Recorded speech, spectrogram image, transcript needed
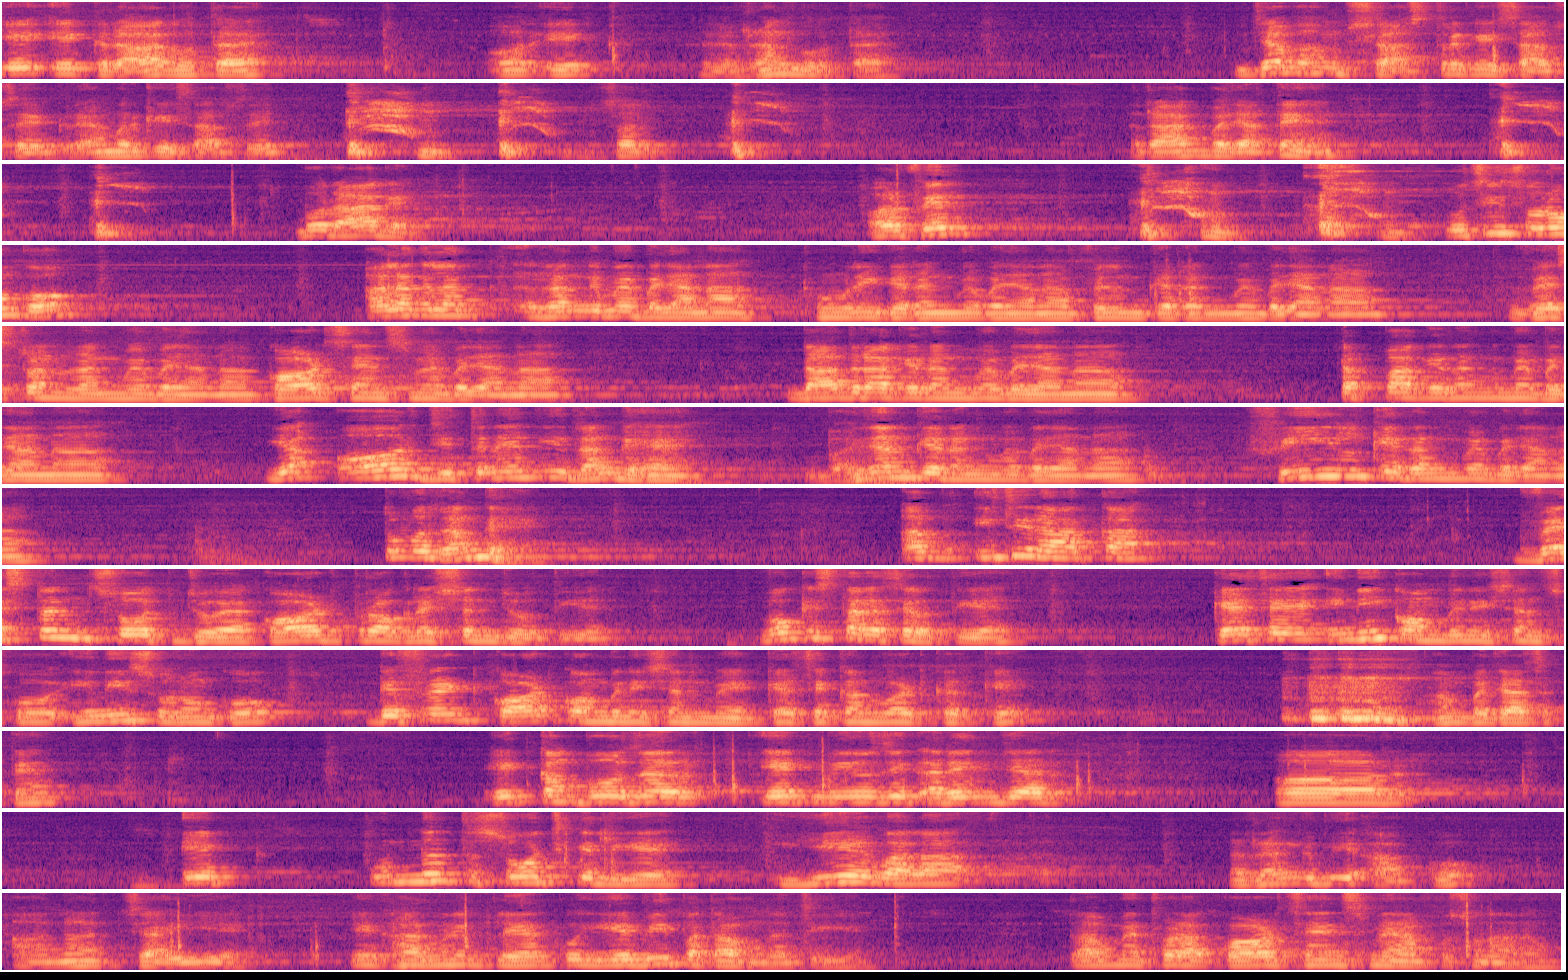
कि एक राग होता है और एक रंग होता है। जब हम शास्त्र के हिसाब से, ग्रामर के हिसाब से सॉरी राग बजाते हैं, वो राग है। और फिर उसी सुरों को अलग अलग रंग में बजाना ठुमरी के रंग में बजाना, फ़िल्म के रंग में बजाना, वेस्टर्न रंग में बजाना, कॉर्ड सेंस में बजाना, दादरा के रंग में बजाना, टप्पा के रंग में बजाना, या और जितने भी रंग हैं, भजन के रंग में बजाना, फील के रंग में बजाना तो वो रंग है। अब इसी राग का वेस्टर्न सोच जो है, कॉर्ड प्रोग्रेशन जो होती है, वो किस तरह से होती है? कैसे इन्हीं कॉम्बिनेशंस को, इन्हीं सुरों को डिफरेंट कॉर्ड कॉम्बिनेशन में कैसे कन्वर्ट करके हम बजा सकते हैं? एक कंपोजर एक म्यूज़िक अरेंजर और एक उन्नत सोच के लिए ये वाला रंग भी आपको आना चाहिए। एक हारमोनियम प्लेयर को ये भी पता होना चाहिए। तो अब मैं थोड़ा कॉर्ड सेंस में आपको सुना रहा हूँ।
